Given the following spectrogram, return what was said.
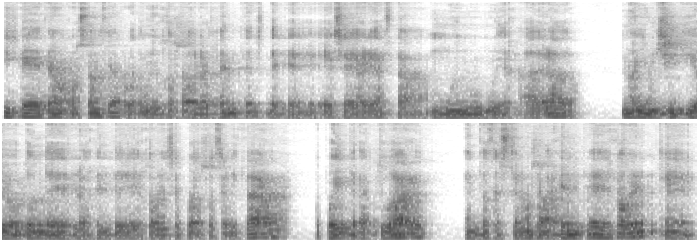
Sí que tengo constancia, porque tengo hijos adolescentes, de que ese área está muy, muy, muy dejada de lado. No hay un sitio donde la gente joven se pueda socializar, o pueda interactuar. Entonces tenemos a la gente joven eh,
